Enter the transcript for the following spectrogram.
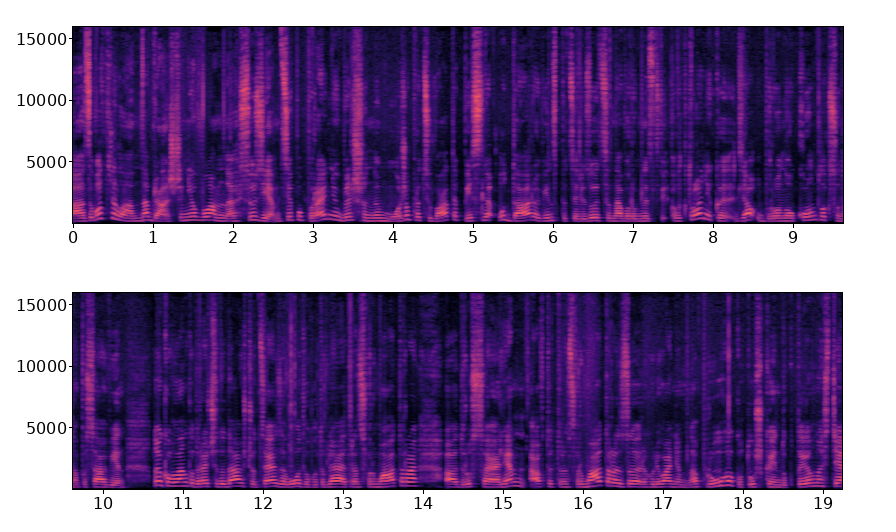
А завод стріла на Брянщині в Сюзємці попередньо більше не може працювати після удару. Він спеціалізується на виробництві електроніки для оборонного комплексу. Написав він. Ну і Коваленко, до речі, додав, що цей завод виготовляє трансформатори, друселі, автотрансформатори з регулюванням напруги, котушки індуктивності,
